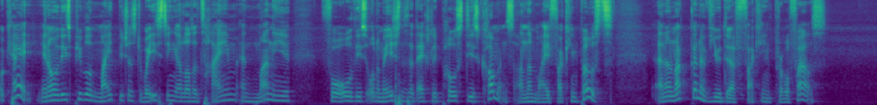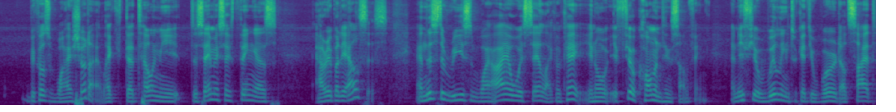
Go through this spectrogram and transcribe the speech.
okay, you know, these people might be just wasting a lot of time and money for all these automations that actually post these comments under my fucking posts. And I'm not gonna view their fucking profiles. Because why should I? Like, they're telling me the same exact thing as everybody else is. And this is the reason why I always say, like, okay, you know, if you're commenting something and if you're willing to get your word outside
